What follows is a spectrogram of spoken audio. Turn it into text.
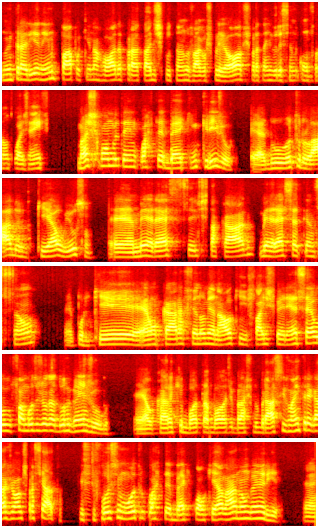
não entraria nem no papo aqui na roda para estar tá disputando vaga aos playoffs, para estar tá endurecendo o confronto com a gente. Mas como tem um quarterback incrível é, do outro lado, que é o Wilson, é, merece ser destacado, merece atenção é porque é um cara fenomenal que faz diferença. É o famoso jogador ganha jogo. É o cara que bota a bola debaixo do braço e vai entregar jogos para Seattle. E se fosse um outro quarterback qualquer lá, não ganharia. É,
